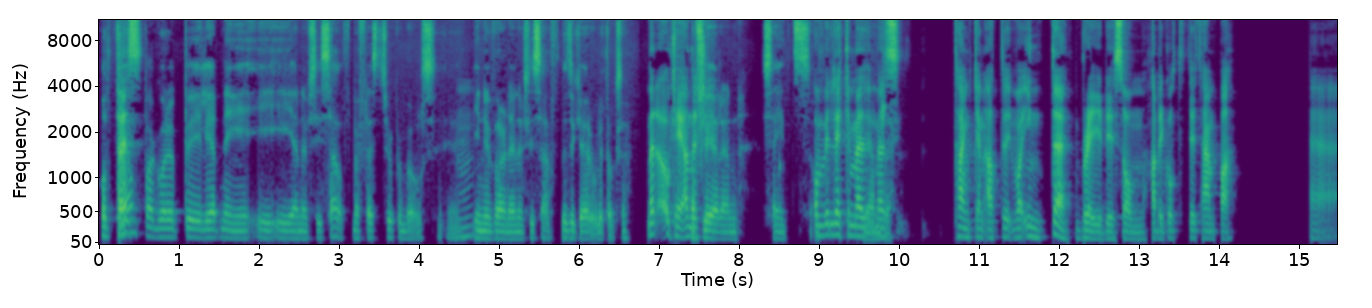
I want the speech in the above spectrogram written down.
Och Tampa går upp i ledning i, i, i NFC South med flest Super Bowls eh, Mm. i nuvarande NFC South. Det tycker jag är roligt också. Men okej, Och Anders, fler än Saints. om vi leker med, med tanken att det var inte Brady som hade gått till Tampa. Eh,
